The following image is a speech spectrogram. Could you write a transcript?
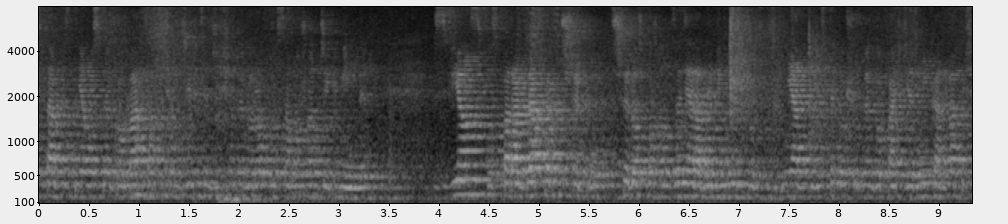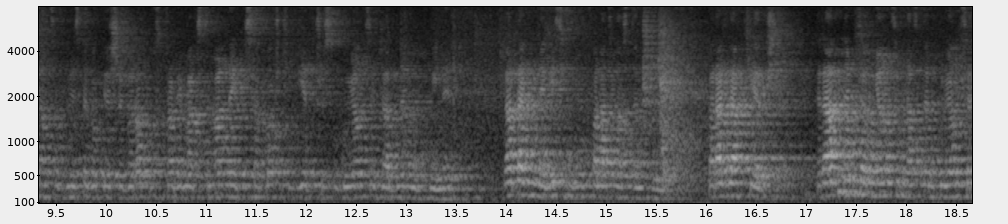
ustawy z dnia 8 marca 1910 roku o samorządzie gminnym w związku z paragrafem 3 punkt 3 rozporządzenia Rady Ministrów z dnia 27 października 2021 roku w sprawie maksymalnej wysokości diet przysługujących radnemu gminy, Rada Gminy Lisków uchwala następuje. Paragraf pierwszy. Radnym pełniącym następujące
